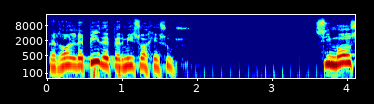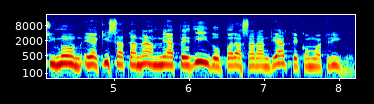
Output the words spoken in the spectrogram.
perdón, le pide permiso a Jesús. Simón, Simón, he aquí Satanás me ha pedido para zarandearte como a trigo.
